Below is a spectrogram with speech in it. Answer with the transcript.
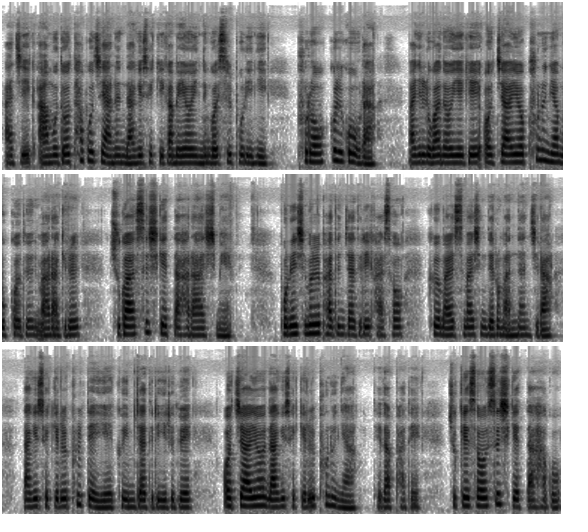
아직 아무도 타보지 않은 나귀 새끼가 매어 있는 것을 보리니 풀어 끌고 오라. 만일 누가 너희에게 어찌하여 푸느냐 묻거든 말하기를 주가 쓰시겠다 하라 하심에 보내심을 받은 자들이 가서 그 말씀하신 대로 만난지라 나귀 새끼를 풀 때에 그 임자들이 이르되 어찌하여 나귀 새끼를 푸느냐 대답하되 주께서 쓰시겠다 하고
